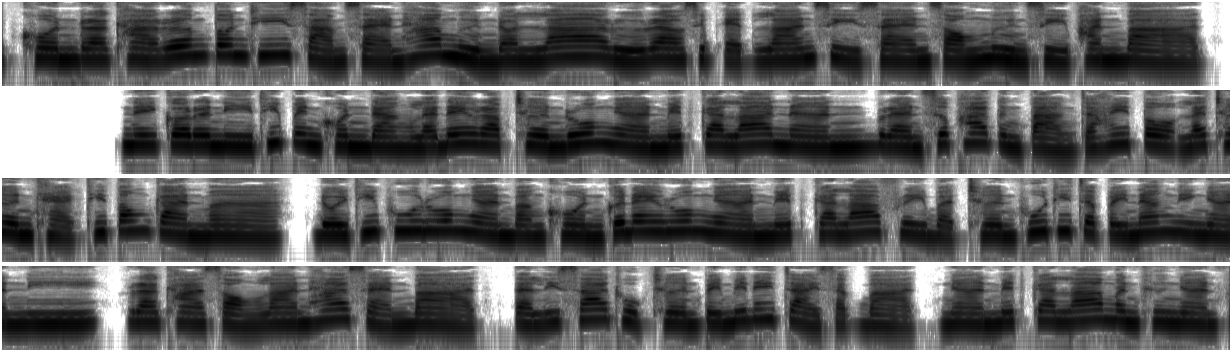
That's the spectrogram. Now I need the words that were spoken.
10 คนราคาเริ่มต้นที่ 350,000 ดอลลาร์หรือราว 11 424,000 บาท ในกรณีที่เป็นคนดังและได้รับเชิญร่วมงานเมดกาล่านั้น แบรนด์เสื้อผ้าต่างๆ จะให้โต๊ะและเชิญแขกที่ต้องการมา โดยที่ผู้ร่วมงานบางคนก็ได้ร่วมงานเมดกาล่าฟรีบัตรเชิญผู้ที่จะไปนั่งในงานนี้ ราคา 2 ล้าน5แสนบาทแต่ลิซ่าถูกเชิญไปไม่ได้จ่ายสักบาท งานเมดกาล่ามันคืองานแฟ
